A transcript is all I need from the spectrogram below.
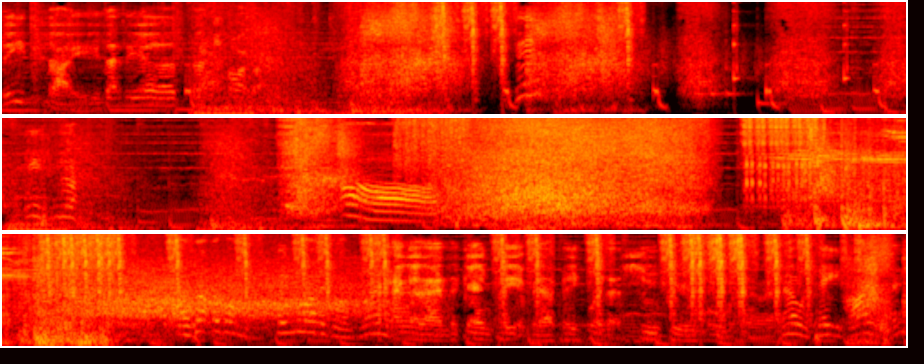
Deep say, is that the uh, Spider? It's. Oh. Oh, is that the one? Thing you had on, right? Hang around, the game Peter VIP, where's that super? No, it's 85, isn't it?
